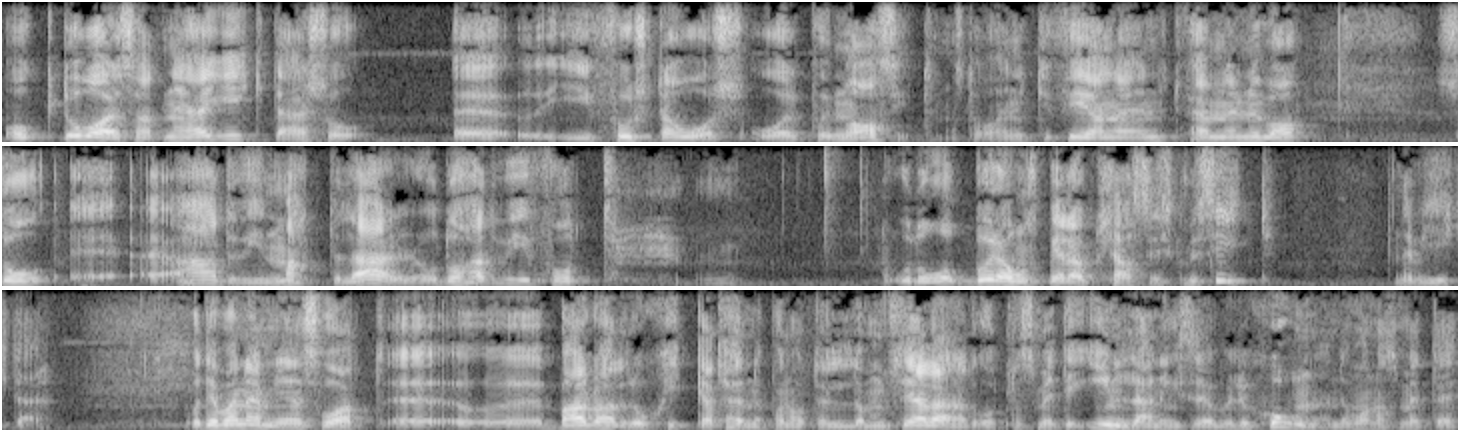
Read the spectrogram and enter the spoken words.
Och då var det så att när jag gick där så eh, i första års år på gymnasiet, måste vara 94 eller 95 när det nu var, så eh, hade vi en mattelärare och då hade vi fått och då började hon spela upp klassisk musik när vi gick där. Och det var nämligen så att eh, Barbro hade då skickat henne på något, eller de flera lärare hade gått något som hette inlärningsrevolutionen. Det var något som hette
